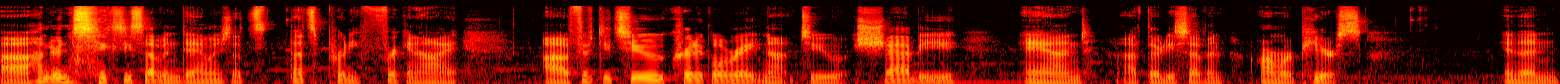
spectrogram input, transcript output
Uh, 167 damage, that's, that's pretty freaking high. Uh, 52 critical rate, not too shabby, and uh, 37 armor pierce. And then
